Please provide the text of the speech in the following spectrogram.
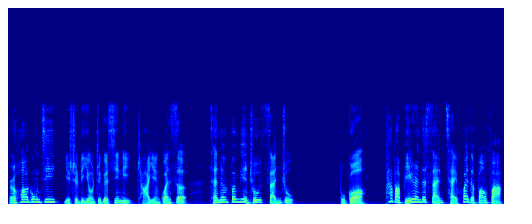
而花公鸡也是利用这个心理察言观色，才能分辨出伞主。不过，他把别人的伞踩坏的方法，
